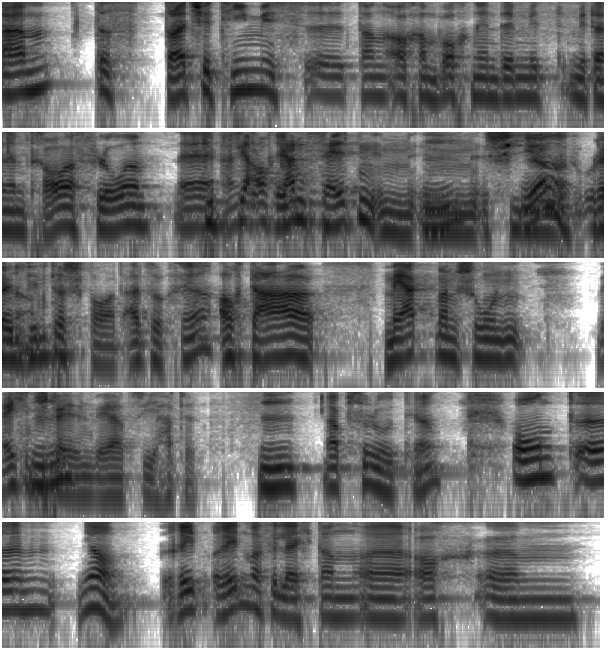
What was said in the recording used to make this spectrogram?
ähm, das deutsche Team ist äh, dann auch am Wochenende mit, mit einem Trauerflor. Äh, Gibt es ja auch ganz selten im, im mhm. Ski ja, oder genau. im Wintersport. Also ja. auch da merkt man schon, welchen mhm. Stellenwert sie hatte. Mhm, absolut, ja. Und ähm, ja, reden, reden wir vielleicht dann äh, auch ähm,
